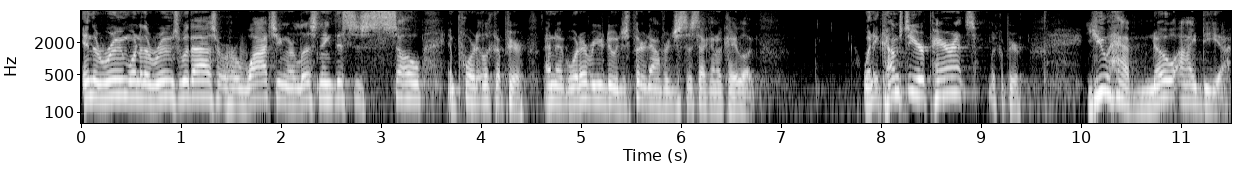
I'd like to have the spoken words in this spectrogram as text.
in the room, one of the rooms with us, or are watching or listening. This is so important. Look up here. And whatever you're doing, just put it down for just a second. Okay, look. When it comes to your parents, look up here. You have no idea.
